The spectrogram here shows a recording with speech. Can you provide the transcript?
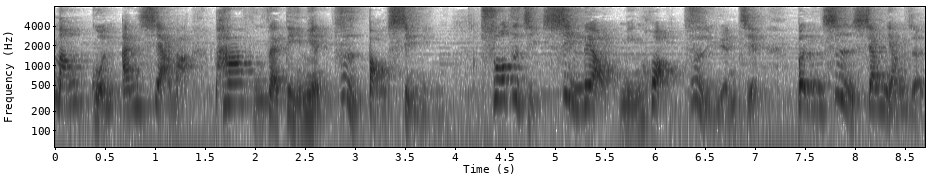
忙滚鞍下马，趴伏在地面，自报姓名，说自己姓廖，名化，字元简，本是襄阳人，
